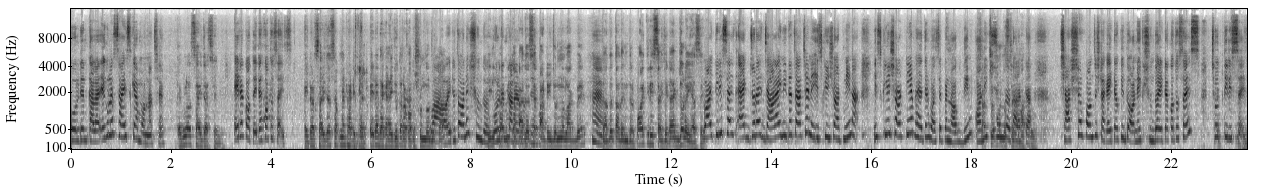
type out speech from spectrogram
গোল্ডেন কালার এগুলো সাইজ কেমন আছে? এগুলোর সাইজ আছে। এটা কত? এটা কত সাইজ এটার সাইজ আছে আপনার থার্টি ফাইভ এটা দেখেন এই জুতাটা কত সুন্দর জুতা। ওয়াও এটা তো অনেক সুন্দর গোল্ডেন কালার কাজ আছে পার্টির জন্য লাগবে। হ্যাঁ। যাদের তাদের নিতে পঁয়ত্রিশ সাইজ এটা এক জোড়াই আছে। পঁয়ত্রিশ সাইজ এক জোড়ায় যারাই নিতে চাচ্ছেন স্ক্রিনশট নিন। স্ক্রিনশট নিয়ে ভাইদের হোয়াটসঅ্যাপে নক দিন। অনেক সুন্দর কালারটা সাতশো পঞ্চাশ টাকা এটাও কিন্তু অনেক সুন্দর। এটা কত সাইজ ছত্রিশ সাইজ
